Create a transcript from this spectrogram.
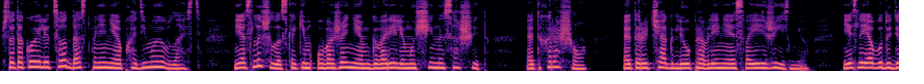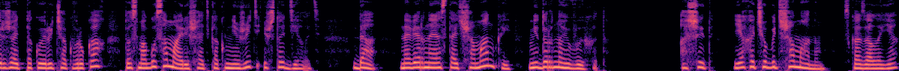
что такое лицо даст мне необходимую власть. Я слышала, с каким уважением говорили мужчины Сашит. Это хорошо. Это рычаг для управления своей жизнью. Если я буду держать такой рычаг в руках, то смогу сама решать, как мне жить и что делать. Да, наверное, стать шаманкой — не дурной выход. «Ашит, я хочу быть шаманом», — сказала я,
